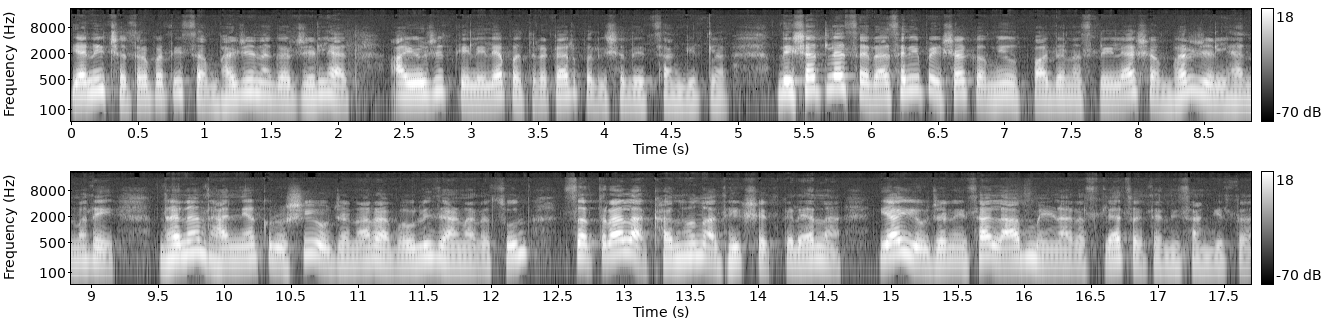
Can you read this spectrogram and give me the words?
यांनी छत्रपती संभाजीनगर जिल्ह्यात आयोजित केलेल्या पत्रकार परिषदेत सांगितलं. देशातल्या सरासरीपेक्षा कमी उत्पादन असलेल्या शंभर जिल्ह्यांमध्ये धनधान्य कृषी योजना राबवली जाणार असून सतरा लाखांहून अधिक शेतकऱ्यांना या योजनेचा लाभ मिळणार असल्याचं त्यांनी सांगितलं.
